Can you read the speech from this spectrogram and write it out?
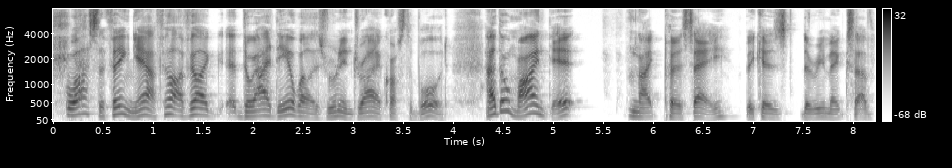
Well, that's the thing. Yeah, I feel. I feel like uh, the idea well is running dry across the board. I don't mind it, like per se, because the remakes that I've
